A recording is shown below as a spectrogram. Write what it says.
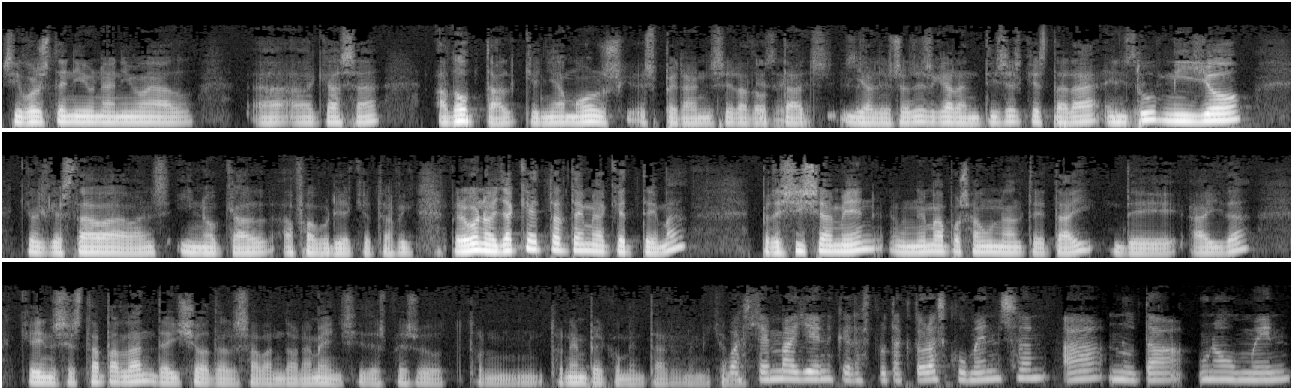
si vols tenir un animal a, a casa, adopta'l, que n'hi ha molts esperant ser adoptats, Exacte, i aleshores garantisses que estarà en tu millor que el que estava abans i no cal afavorir aquest tràfic. Però bueno, ja que tractem aquest tema, precisament anem a posar un altre tall d'Aida que ens està parlant d'això, dels abandonaments, i després ho torn, tornem per comentar una mica Ho més. estem veient que les protectores comencen a notar un augment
